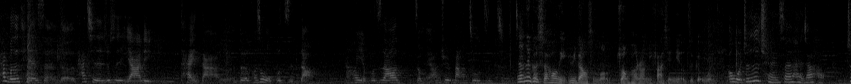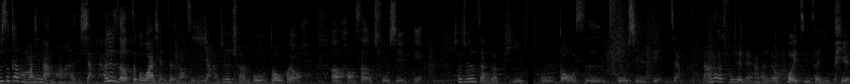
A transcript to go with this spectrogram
它不是天生的，他其实就是压力太大了。对，可是我不知道，然后也不知道怎么样去帮助自己。那那个时候你遇到什么状况让你发现你有这个问题？哦，我就是全身很像红，就是跟红斑性狼疮很像，它就只有这个外显症状是一样，它就是全部都会有呃红色的出血点，所以就是整个皮肤都是出血点这样，然后那个出血点它可能就汇集成一片，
